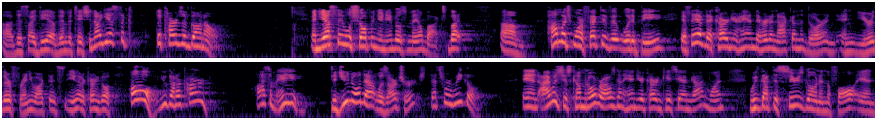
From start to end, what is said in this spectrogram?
uh, this idea of invitation. Now, yes, the, the cards have gone out. And yes, they will show up in your neighbor's mailbox. But um, how much more effective it would it be if they have that card in your hand, they heard a knock on the door, and, and you're their friend, you walked in, you got a card, and go, Oh, you got our card. Awesome. Hey, did you know that was our church? That's where we go. And I was just coming over. I was going to hand you a card in case you hadn't gotten one. We've got this series going in the fall, and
